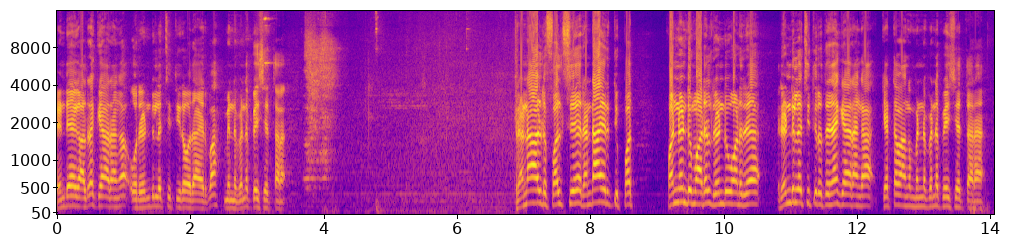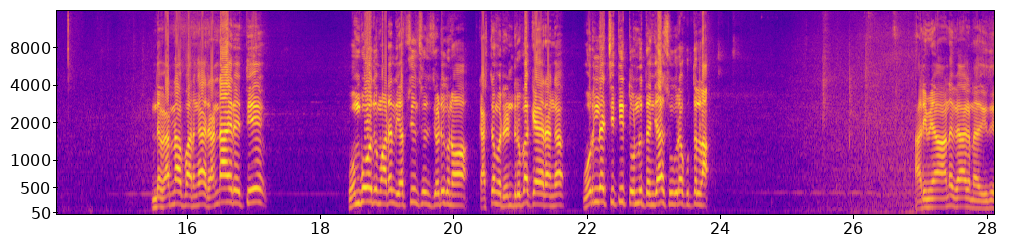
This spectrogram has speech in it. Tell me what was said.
ரெண்டே கால் ரூபா கேட்குறாங்க. ஒரு ரெண்டு லட்சத்தி இருபதாயிரரூபா முன்ன பின்ன பேசி தரேன் ரெனால்டு ஃபல்ஸு ரெண்டாயிரத்தி பத் பன்னெண்டு மாடல் ரெண்டு ஓனரு ரெண்டு லட்சத்தி இருபத்தஞ்சாயிரம் கேட்குறாங்க. கெட்ட வாங்க. முன்ன பின்ன பேசி தரேன் இந்த வெர்னா பாருங்க ரெண்டாயிரத்தி ஒம்பது மாடல் எஃப்சி இன்சூரன்ஸ் எடுக்கணும். கஸ்டமர் ரெண்டு ரூபாய் கேட்குறாங்க ஒரு லட்சத்தி தொண்ணூத்தஞ்சாயிரம் சுகராக கொடுத்துடலாம். அருமையான வேகனர் இது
